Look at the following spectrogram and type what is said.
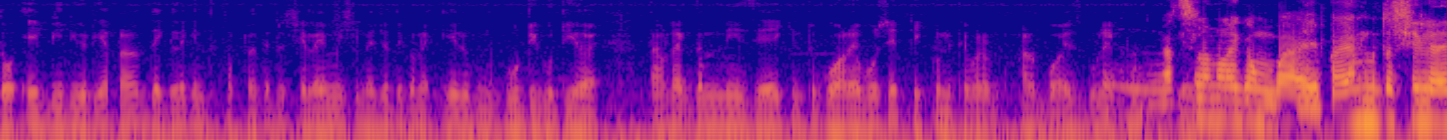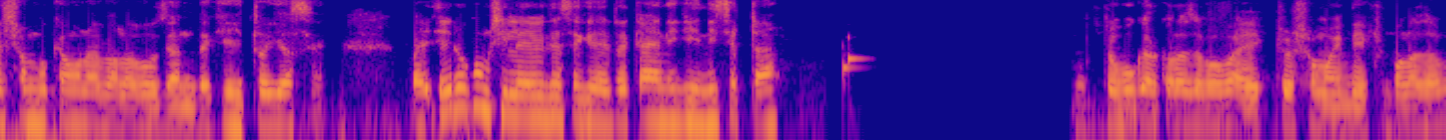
তো এই ভিডিওটি আপনারা দেখলে কিন্তু আপনাদের সেলাই মেশিনে যদি কোনো এরকম গুটি গুটি হয় তাহলে একদম নিজেই কিন্তু ঘরে বসে ঠিক করে নিতে পারবেন। আর বয়সগুলো একটু আসসালামু আলাইকুম ভাই। ভাই আপনি তো সিলাই সম্পর্কে মনে হয় ভালো বোঝেন দেখি তো আছে। ভাই এরকম সেলাই হইতেছে কি? এটা কাহিনী কি নিচেরটা? উপকার করা যাব ভাই একটু সময় দিয়ে একটু বলা যাব?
